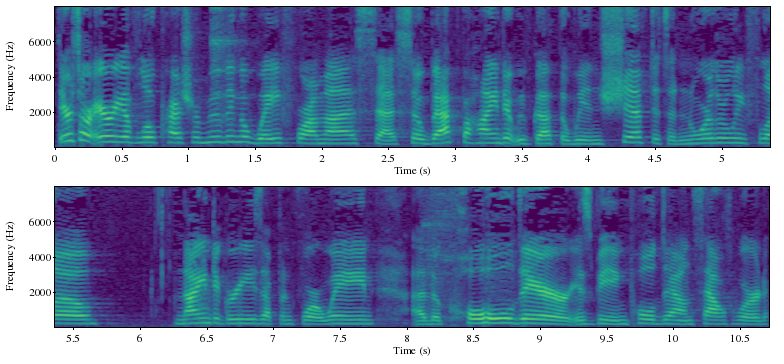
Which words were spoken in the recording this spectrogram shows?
There's our area of low pressure moving away from us. Uh, so back behind it, we've got the wind shift. It's a northerly flow. 9 degrees up in Fort Wayne. Uh, the cold air is being pulled down southward,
